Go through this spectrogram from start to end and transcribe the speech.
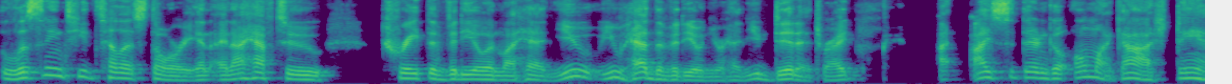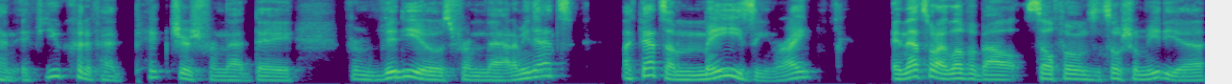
listening to you tell that story, and and I have to create the video in my head. You you had the video in your head. You did it, right? I, I sit there and go, oh my gosh, Dan, if you could have had pictures from that day from videos from that. I mean, that's like that's amazing, right? And that's what I love about cell phones and social media.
